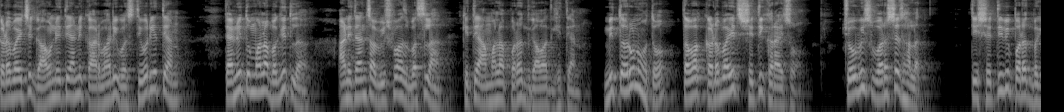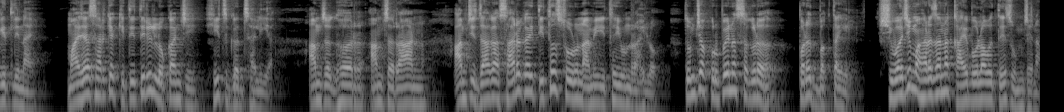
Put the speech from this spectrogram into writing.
कडबाईचे गाव नेते आणि कारभारी वस्तीवर येत्यान त्यांनी तुम्हाला बघितलं आणि त्यांचा विश्वास बसला की ते आम्हाला परत गावात घेत्यान मी तरुण होतो तेव्हा कडबाईत शेती करायचो. चोवीस वर्षे झालं ती शेती बी परत बघितली नाही. माझ्यासारख्या कितीतरी लोकांची हीच गत झाली या. आमचं घर आमचं रान आमची जागा सारं काही तिथंच सोडून आम्ही इथं येऊन राहिलो. तुमच्या कृपेनं सगळं परत बघता येईल. शिवाजी महाराजांना काय बोलावं तेच उमजेना.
